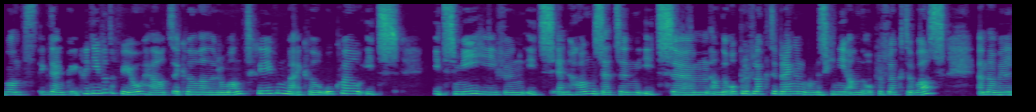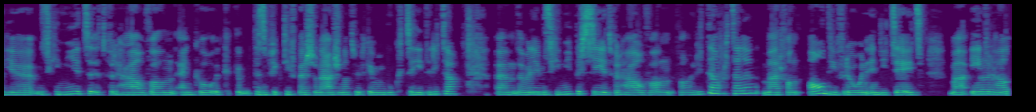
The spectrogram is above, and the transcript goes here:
Want ik denk, ik weet niet wat dat voor jou geldt. Ik wil wel een roman schrijven, maar ik wil ook wel iets, iets meegeven, iets in hang zetten, iets um, aan de oppervlakte brengen, wat misschien niet aan de oppervlakte was. En dan wil je misschien niet het, het verhaal van enkel, ik, het is een fictief personage natuurlijk in mijn boek, het heet Rita. Um, dan wil je misschien niet per se het verhaal van, van Rita vertellen, maar van al die vrouwen in die tijd. Maar één mm. verhaal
